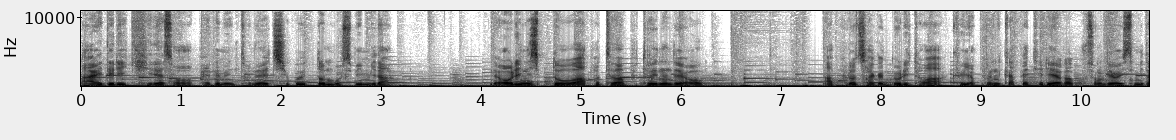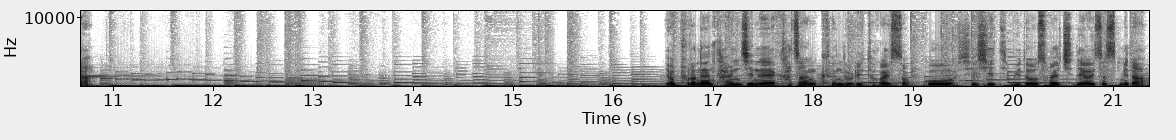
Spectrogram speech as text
아이들이 길에서 배드민턴을 치고 있던 모습입니다. 네, 어린이집도 아파트와 붙어 있는데요. 앞으로 작은 놀이터와 그 옆은 카페테리아가 구성되어 있습니다. 옆으로는 단지 내 가장 큰 놀이터가 있었고 CCTV도 설치되어 있었습니다.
